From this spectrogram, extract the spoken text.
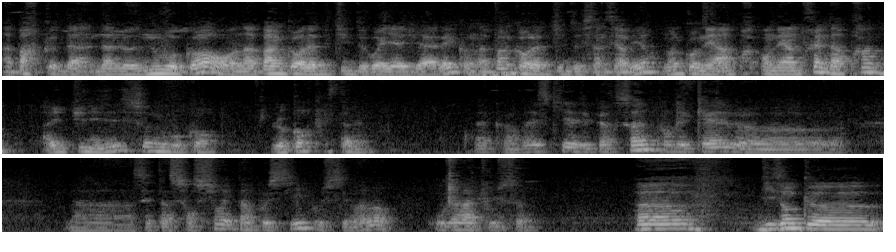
À part que dans, dans le nouveau corps, on n'a pas encore l'habitude de voyager avec, on n'a pas encore l'habitude de s'en servir. Donc on est, on est en train d'apprendre à utiliser ce nouveau corps, le corps cristallin. D'accord. Est-ce qu'il y a des personnes pour lesquelles euh, bah, cette ascension est impossible ou c'est vraiment ouvert à tous? Euh, disons que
